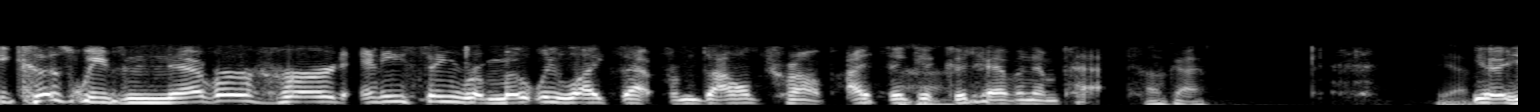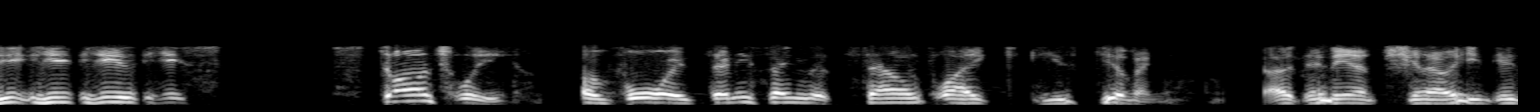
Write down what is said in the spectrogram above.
because we've never heard anything remotely like that from Donald Trump, I think it could have an impact. Okay. Yeah. You know, he he he he staunchly avoids anything that sounds like he's giving an inch. You know, he, he,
